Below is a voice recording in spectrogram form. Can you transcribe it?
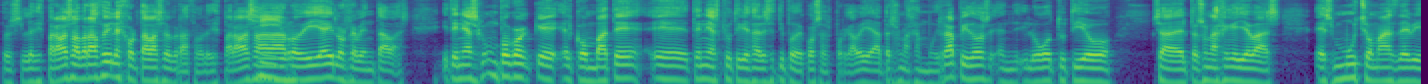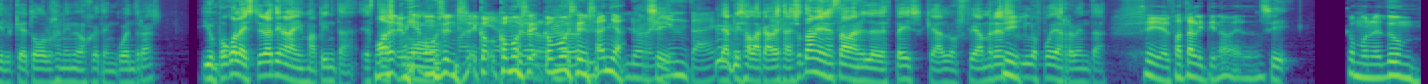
Pues le disparabas al brazo y les cortabas el brazo. Le disparabas a la rodilla y los reventabas. Y tenías un poco que el combate eh, tenías que utilizar ese tipo de cosas, porque había personajes muy rápidos en- y luego tu tío, o sea, el personaje que llevas es mucho más débil que todos los enemigos que te encuentras. Y un poco la historia tiene la misma pinta. Estás Madre mía, cómo se, Madre cómo- mía, cómo lo- se, cómo lo- se ensaña. Lo Sí. revienta, ¿eh? Le ha pisado la cabeza. Eso también estaba en el Dead Space, que a los fiambres Sí. los podías reventar. Sí, el Fatality, ¿no? El- Sí. como en el Doom.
